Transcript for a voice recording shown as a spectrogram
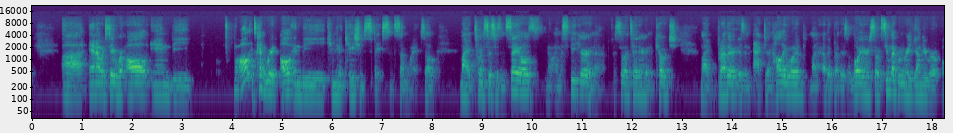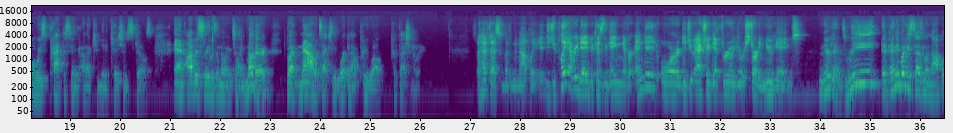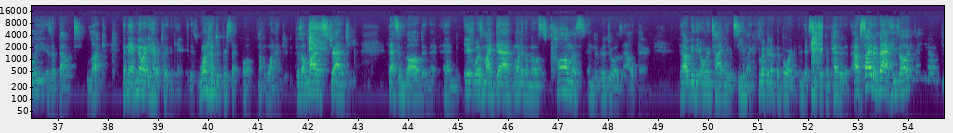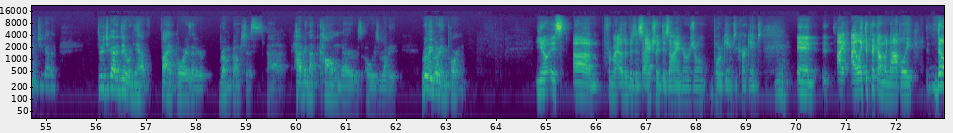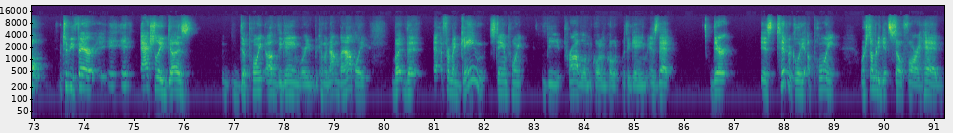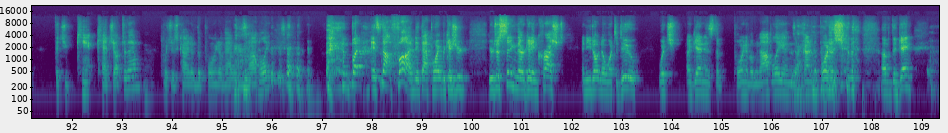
Uh, and I would say we're all in the, we're all, it's kind of weird, all in the communication space in some way. So my twin sisters in sales, you know, I'm a speaker and a facilitator and a coach. My brother is an actor in Hollywood. My other brother is a lawyer. So it seemed like when we were younger, we were always practicing on our communication skills. And obviously, it was annoying to my mother, but now it's actually working out pretty well professionally. So I have to ask about the Monopoly. Eh, did you play every day because the game never ended, or did you actually get through and you were starting new games? New games. We, if anybody says Monopoly is about luck, then they have no idea how to play the game. It is 100%, well, not 100. There's a lot of strategy that's involved in it. And it was my dad, one of the most calmest individuals out there. That would be the only time you would see him like flipping up the board and get super competitive. Outside of that, he's all like, you know, do what you gotta do what you gotta do when you have five boys that are rambunctious. Uh, having that calm nerve is always really, really, really important. You know, it's um, for my other business. I actually design original board games and card games, mm. and I, I like to pick on Monopoly. Though to be fair, it, it actually does the point of the game where you become a monopoly. But the from a game standpoint, the problem, quote unquote, with the game is that there is typically a point where somebody gets so far ahead that you can't catch up to them, mm-hmm. which is kind of the point of having a monopoly. but it's not fun at that point because you're you're just sitting there getting crushed and you don't know what to do which again is the point of a monopoly and kind of the point of the, of the game.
